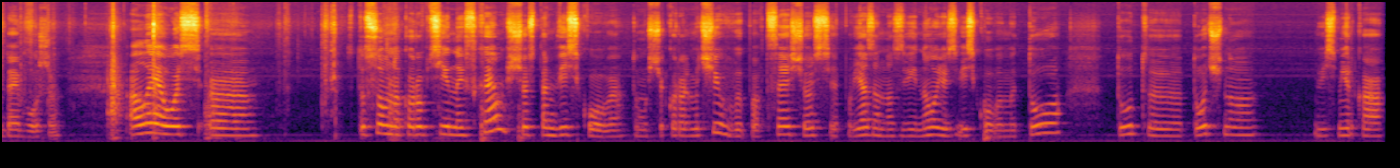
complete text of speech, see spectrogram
дай Боже. Але ось е, стосовно корупційних схем, щось там військове, тому що король мечів випав, це щось пов'язано з війною, з військовими, то тут е, точно вісьмірка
